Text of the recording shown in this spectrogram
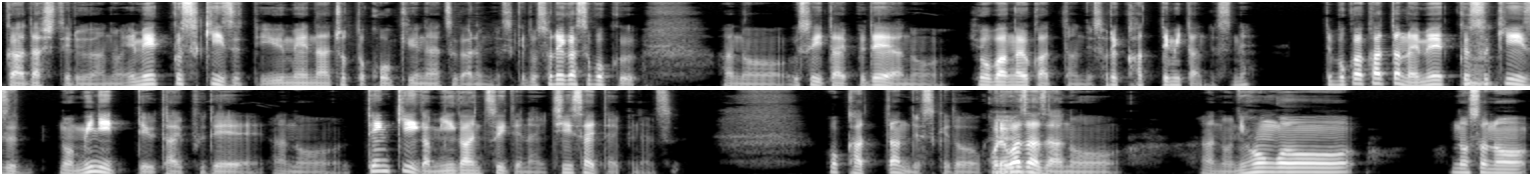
が出してるあの MX キーズって有名なちょっと高級なやつがあるんですけど、それがすごく、あの、薄いタイプで、あの、評判が良かったんで、それ買ってみたんですね。で、僕が買ったのは MX キーズのミニっていうタイプで、あの、テンキーが右側についてない小さいタイプのやつを買ったんですけど、これわざわざあの、あの、日本語のその、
